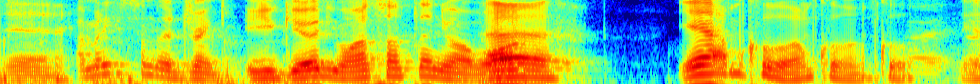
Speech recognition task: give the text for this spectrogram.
yeah I'm gonna get something to drink. Are you good? You want something? You want water? uh, yeah i'm cool i'm cool i'm cool yeah.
